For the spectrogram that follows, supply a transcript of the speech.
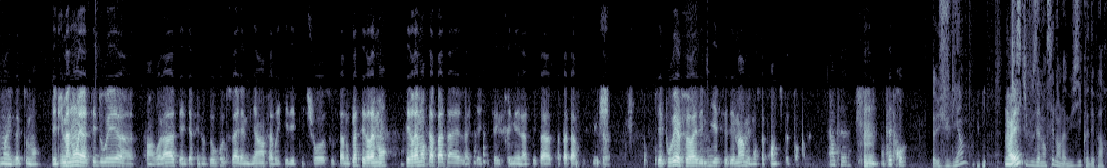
Ouais, exactement. Et puis Manon est assez douée. Euh Enfin voilà, c'est elle qui a fait notre logo, tout ça. Elle aime bien fabriquer des petites choses, tout ça. Donc là, c'est vraiment, c'est vraiment sa patte à elle là, qui, s'est exprimée là. C'est sa, sa patte artistique. Si elle pouvait, elle ferait des milliers de CD mains, mais bon, ça prend un petit peu de temps quand même. Un peu, un peu trop. Euh, Julien, qu'est-ce qui vous a lancé dans la musique au départ?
